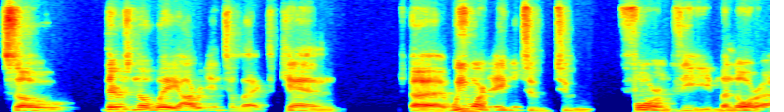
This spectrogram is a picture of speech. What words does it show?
So there's no way our intellect can, uh, we weren't able to, to form the menorah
